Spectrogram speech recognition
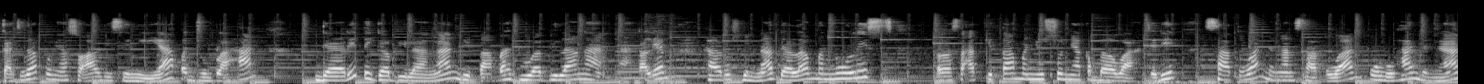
Kak Citra punya soal di sini ya, penjumlahan dari tiga bilangan ditambah dua bilangan nah kalian harus benar dalam menulis uh, saat kita menyusunnya ke bawah. Jadi satuan dengan satuan puluhan dengan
